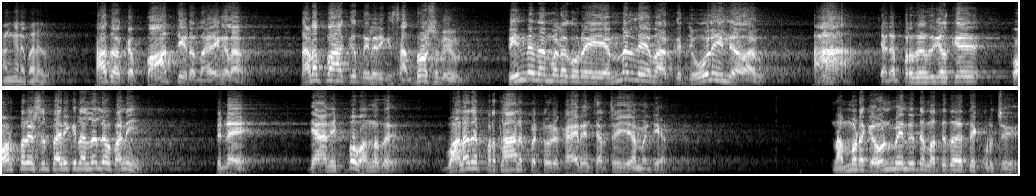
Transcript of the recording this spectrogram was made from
അങ്ങനെ പലതും. അതൊക്കെ പാർട്ടിയുടെ നയങ്ങളാണ്. നടപ്പാക്കുന്നതിൽ എനിക്ക് സന്തോഷമേ ഉള്ളൂ. പിന്നെ നമ്മുടെ കുറെ എം എൽ എമാർക്ക് ജോലിയില്ലാതാകും. ആ ജനപ്രതിനിധികൾക്ക് കോർപ്പറേഷൻ ഭരിക്കലല്ലോ പണി. പിന്നെ ഞാൻ ഇപ്പൊ വന്നത് വളരെ പ്രധാനപ്പെട്ട ഒരു കാര്യം ചർച്ച ചെയ്യാൻ വേണ്ടിയാണ്. നമ്മുടെ ഗവൺമെന്റിന്റെ മദ്യനയത്തെ കുറിച്ച്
